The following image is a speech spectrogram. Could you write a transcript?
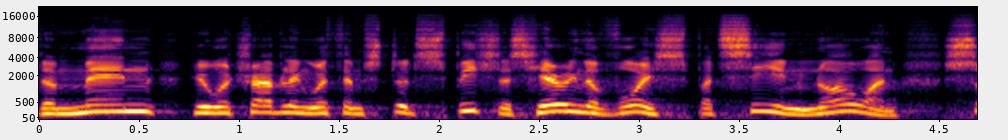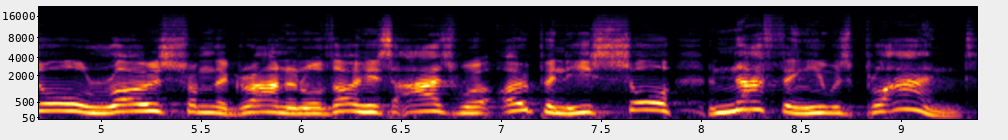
The men who were traveling with him stood speechless, hearing the voice, but seeing no one. Saul rose from the ground, and although his eyes were opened, he saw nothing. He was blind.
